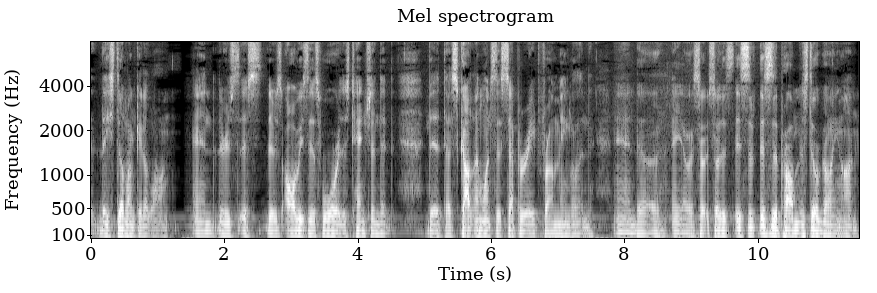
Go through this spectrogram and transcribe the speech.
they still don't get along and there's this there's always this war, this tension that that uh, Scotland wants to separate from England, and uh, you know so so this, this this is a problem that's still going on.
